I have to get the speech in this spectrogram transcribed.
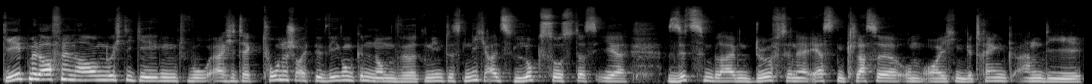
Geht mit offenen Augen durch die Gegend, wo architektonisch euch Bewegung genommen wird. Nehmt es nicht als Luxus, dass ihr sitzen bleiben dürft in der ersten Klasse, um euch ein Getränk an, die,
